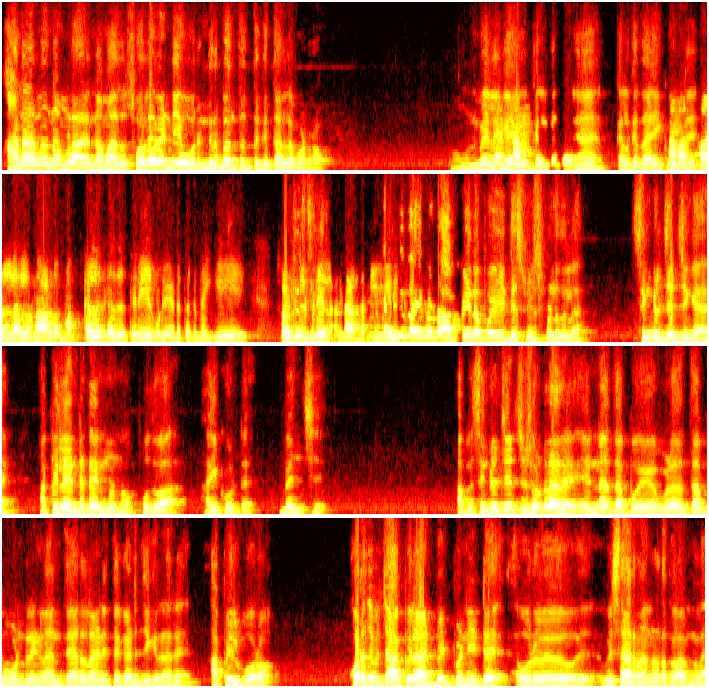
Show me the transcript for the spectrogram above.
ஆனாலும் நம்மள நம்ம அதை சொல்ல வேண்டிய ஒரு நிர்பந்தத்துக்கு தள்ளப்படுறோம். உண்மையிலங்க நம்- கல்கத்தா கல்கத்தா ஹைகோர்ட் சொல்லலனாலும் மக்களுக்கு அது தெரியக்கூடிய இடத்துக்கு இன்னைக்கு. மீடியால இருந்து கல்கத்தா. ஹைகோர்ட் அப்பீல போய் டிஸ்மிஸ் பண்ணுதுல சிங்கிள் ஜட்ஜுங்க அப்பீல என்டர்டைன் பண்ணும் பொதுவா ஹைகோர்ட் பெஞ்ச் அப்ப சிங்கிள் ஜட்ஜ் சொல்றாரு என்ன தப்பு? எவ்வளவு தப்பு பண்றீங்களான்னு தேர்தல் ஆணையத்தை கடிஞ்சிக்கிறாரு. அப்பீல் போறோம். குறைஞ்சபட்சம் அப்பீல அட்மிட் பண்ணிட்டு ஒரு விசாரணை நடத்தலாம்ல.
